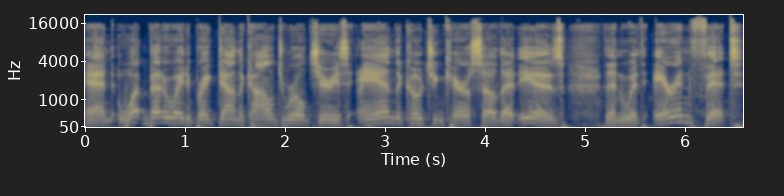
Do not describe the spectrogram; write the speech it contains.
And what better way to break down the College World Series and the coaching carousel that is than with Aaron Fitt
